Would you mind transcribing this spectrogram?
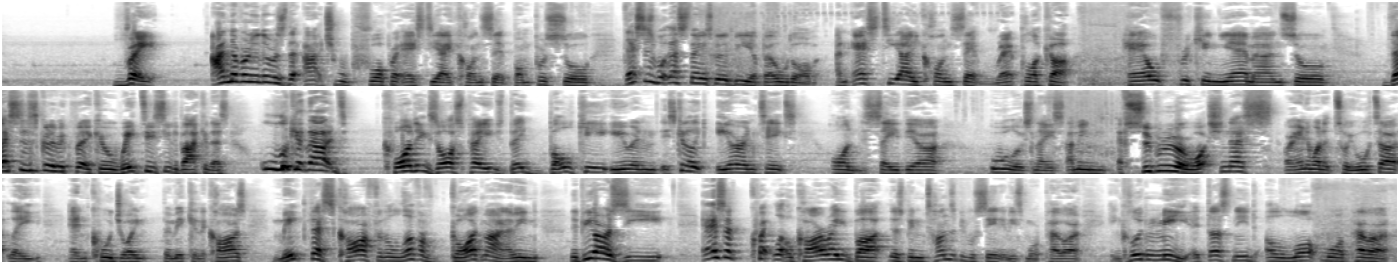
Right, I never knew there was the actual proper STI concept bumpers, so this is what this thing is going to be a build of. An STI concept replica. Hell freaking yeah, man. So, this is going to be pretty cool. Wait till you see the back of this. Look at that! Quad exhaust pipes, big bulky air, and it's kind of like air intakes on the side there. Oh, it looks nice. I mean, if Subaru are watching this, or anyone at Toyota, like, and co-joint by making the cars. Make this car for the love of God, man. I mean, the BRZ is a quick little car, right? But there's been tons of people saying it needs more power, including me. It does need a lot more power.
